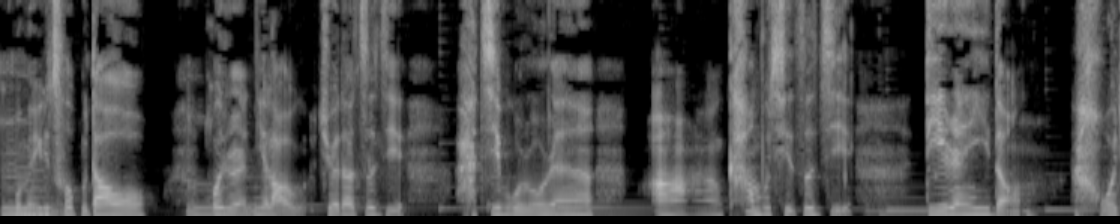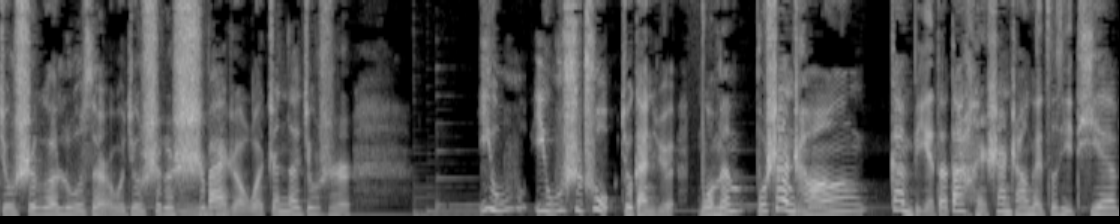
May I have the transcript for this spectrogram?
我们预测不到哦。或者你老觉得自己啊技不如人啊，看不起自己，低人一等，我就是个 loser，我就是个失败者，我真的就是一无一无是处，就感觉我们不擅长干别的，但很擅长给自己贴。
